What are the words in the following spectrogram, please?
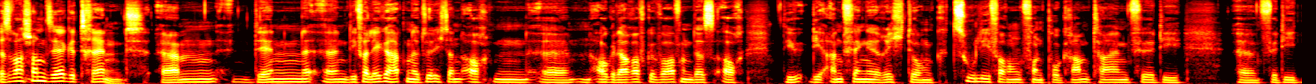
Das war schon sehr getrennt, ähm, denn äh, die Verleger hatten natürlich dann auch ein, äh, ein, Auge darauf geworfen, dass auch die, die Anfänge Richtung Zulieferung von Programmteilen für die äh, für die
